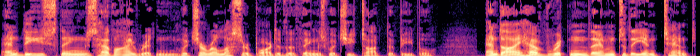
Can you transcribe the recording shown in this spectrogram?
And these things have I written, which are a lesser part of the things which he taught the people and I have written them to the intent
